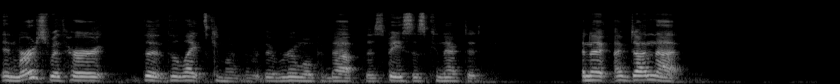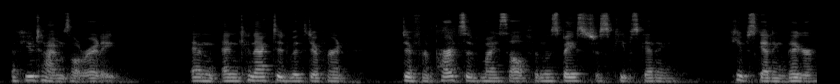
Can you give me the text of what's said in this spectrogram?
and merged with her, the, the lights came on, the, the room opened up, the spaces connected. And I, I've done that a few times already and and connected with different different parts of myself and the space just keeps getting keeps getting bigger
